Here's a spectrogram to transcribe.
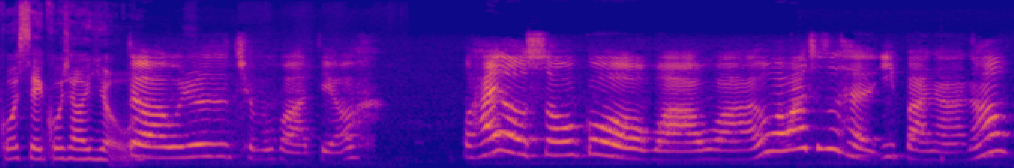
国谁国小有、对啊，我就是全部花掉。我还有收过娃娃，娃娃就是很一般啊。然后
